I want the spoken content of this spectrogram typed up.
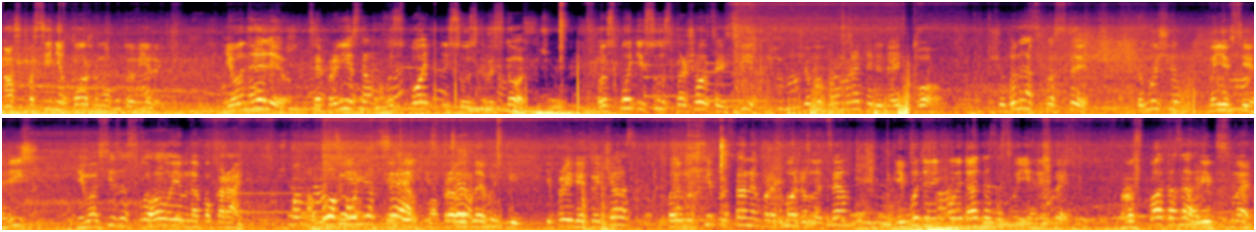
на спасіння кожному, хто вірить. Євангелію це приніс нам Господь Ісус Христос. Господь Ісус прийшов в цей світ, щоб промирити людей з Богом, щоб нас спасти, тому що ми є всі грішні і ми всі заслуговуємо на покарання. А Бог є і справедливий. І прийде той час, коли ми всі пристанемо перед Божим лицем і будемо відповідати за свої гріхи. Розплата за гріх смерть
